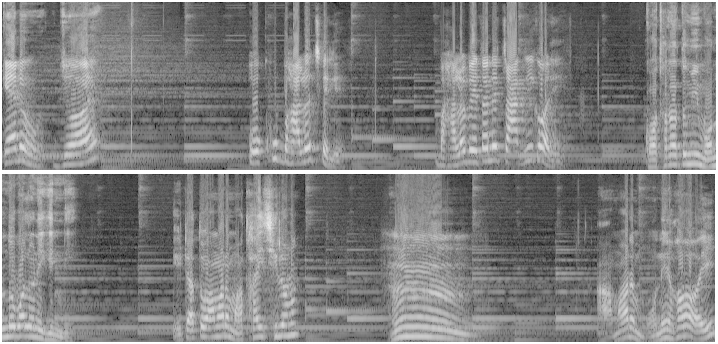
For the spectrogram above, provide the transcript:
কেন জয়? ও খুব ভালো ছেলে। ভালো বেতনে চাকরি করে। কথাটা তুমি মন্দ বলনি গিন্নি। এটা তো আমার মাথায় ছিল না। হুম। আমার মনে হয়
